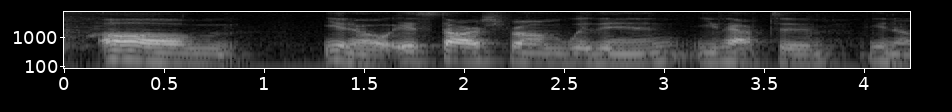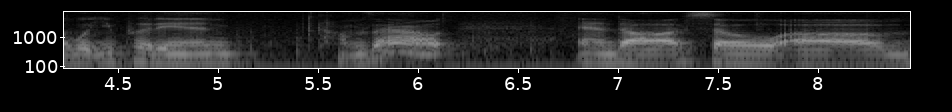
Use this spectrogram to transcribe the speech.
um, you know it starts from within. You have to you know what you put in comes out, and uh, so um,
